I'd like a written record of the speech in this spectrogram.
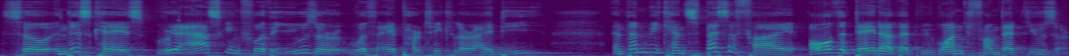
So in this case, we're asking for the user with a particular ID, and then we can specify all the data that we want from that user.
